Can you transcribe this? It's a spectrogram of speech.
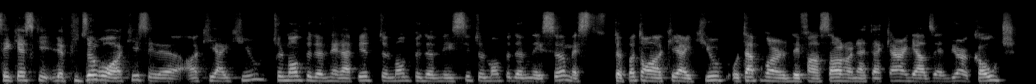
qu'est-ce qui le plus dur au hockey, c'est le hockey IQ. Tout le monde peut devenir rapide, tout le monde peut devenir ci, tout le monde peut devenir ça, mais si tu n'as pas ton hockey IQ, autant pour un défenseur, un attaquant, un gardien de but, un coach,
